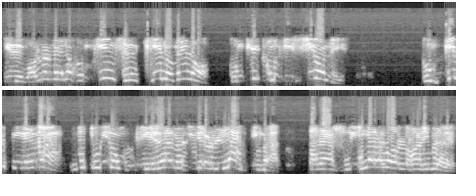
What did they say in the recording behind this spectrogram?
y devolverme con 15 kilos menos. ¿Con qué condiciones? ¿Con qué piedad? No tuvieron piedad, no tuvieron lástima para arruinarlo a los animales.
